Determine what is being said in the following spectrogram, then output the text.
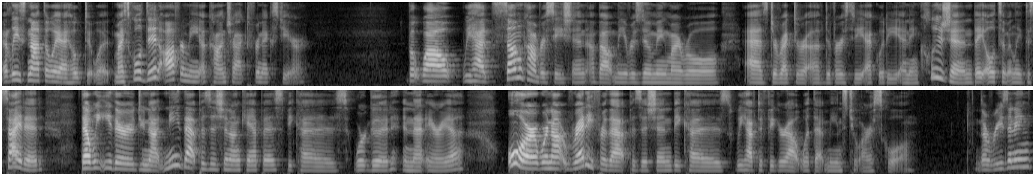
At least not the way I hoped it would. My school did offer me a contract for next year. But while we had some conversation about me resuming my role as Director of Diversity, Equity, and Inclusion, they ultimately decided that we either do not need that position on campus because we're good in that area, or we're not ready for that position because we have to figure out what that means to our school. The reasoning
